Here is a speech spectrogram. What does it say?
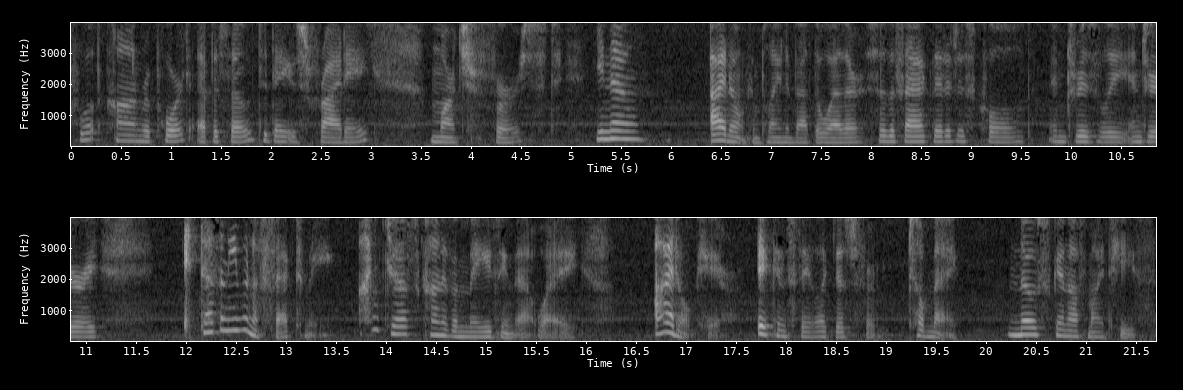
QuiltCon report episode. Today is Friday, March 1st. You know, I don't complain about the weather, so the fact that it is cold and drizzly and dreary it doesn't even affect me. I'm just kind of amazing that way. I don't care. It can stay like this for till May. No skin off my teeth.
